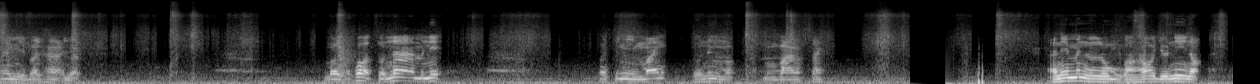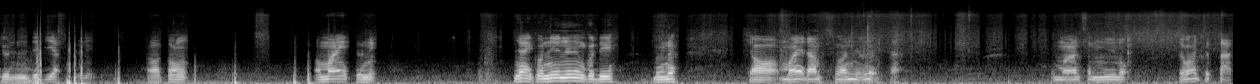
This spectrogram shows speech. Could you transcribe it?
ให้มีปัญหาเนี่ยบนเฉพาะตัวหน้ามันนี่มันจะมีไม้ตัวหนึงมามาวางใส่ อันนี้มันลุมของเขาอยู่นี่เนาะจุดจะเหยียบอยู่นี่เราต้องเอาไม้ตัวนี้ใหญ่กว่านี้นิดนึงก็ดีดูนะจะเอาไม้ดำสวนนี่เลยจ้ะประมาณสำนี้เนาะแต่ว่าจะตัด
